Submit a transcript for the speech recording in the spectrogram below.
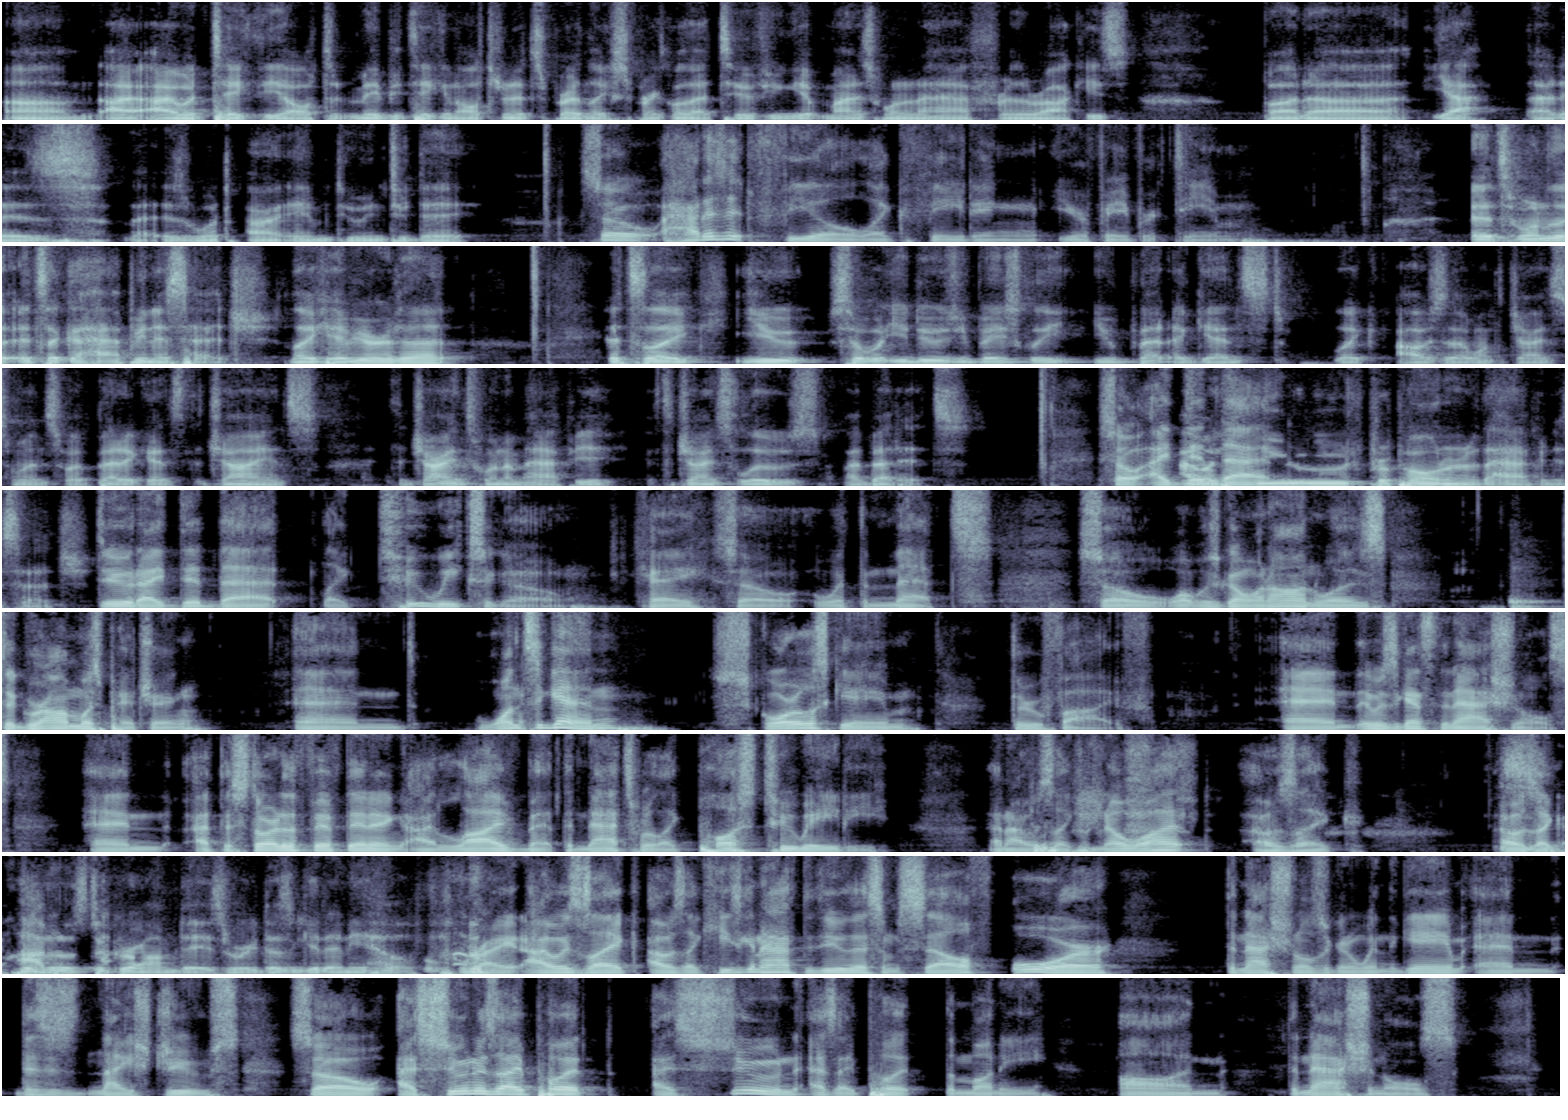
Um, I, I would take the alternate, maybe take an alternate spread, like sprinkle that too if you can get minus one and a half for the Rockies. But uh, yeah, that is that is what I am doing today. So how does it feel like fading your favorite team? It's one of the. It's like a happiness hedge. Like, have you heard of that? It's like you. So what you do is you basically you bet against. Like, obviously, I want the Giants to win, so I bet against the Giants. If the Giants win, I'm happy. If the Giants lose, my bet hits. So I I'm did a that, huge proponent of the happiness hedge. dude. I did that like two weeks ago. Okay, so with the Mets. So what was going on was Degrom was pitching, and once again, scoreless game through five, and it was against the Nationals. And at the start of the fifth inning, I live bet the Nats were like plus two eighty, and I was like, you know what? I was like, I was like, I'm- those Degrom days where he doesn't get any help. right. I was like, I was like, he's gonna have to do this himself, or the Nationals are gonna win the game, and this is nice juice. So as soon as I put, as soon as I put the money on the Nationals,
